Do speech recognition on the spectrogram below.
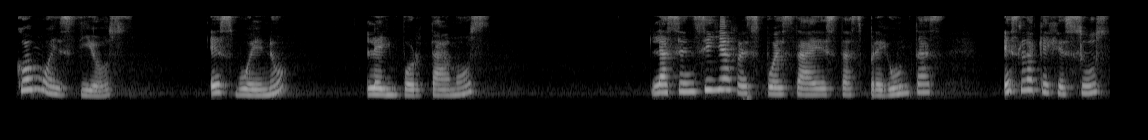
¿cómo es Dios? ¿Es bueno? ¿Le importamos? La sencilla respuesta a estas preguntas es la que Jesús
